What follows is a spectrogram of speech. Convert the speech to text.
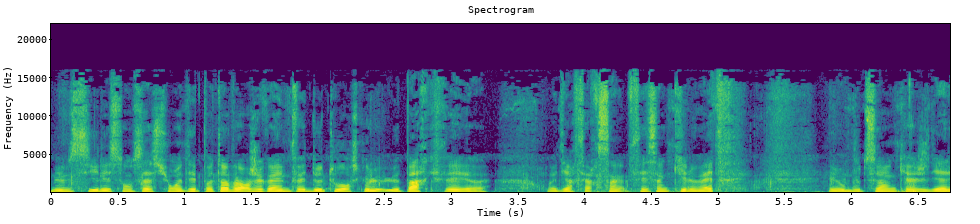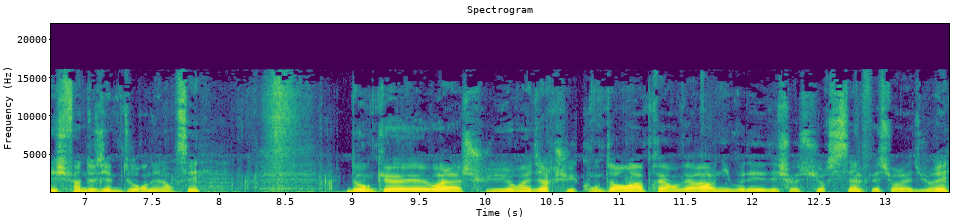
Même si les sensations étaient pas top. Alors j'ai quand même fait deux tours parce que le, parc fait, on va dire, faire 5, fait 5 km. Et au bout de 5, j'ai dit allez je fais un deuxième tour, on est lancé. Donc euh, voilà, je suis, on va dire que je suis content. Après on verra au niveau des, chaussures si ça le fait sur la durée.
